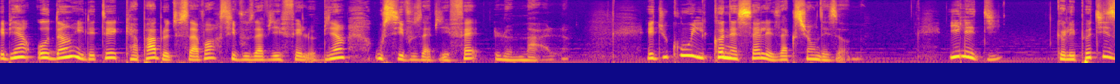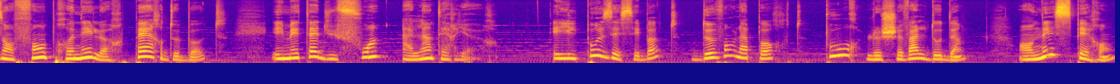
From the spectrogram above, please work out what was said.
eh bien, Odin, il était capable de savoir si vous aviez fait le bien ou si vous aviez fait le mal. Et du coup, il connaissait les actions des hommes il est dit que les petits-enfants prenaient leur paire de bottes et mettaient du foin à l'intérieur. Et ils posaient ces bottes devant la porte pour le cheval d'Odin, en espérant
